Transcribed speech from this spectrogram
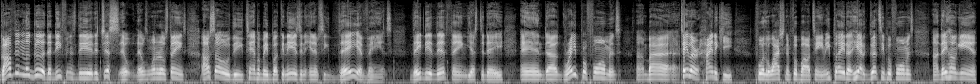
Goff didn't look good. The defense did. It just that was one of those things. Also, the Tampa Bay Buccaneers in the NFC they advanced. They did their thing yesterday, and uh, great performance uh, by Taylor Heinicke for the Washington football team. He played. A, he had a gutsy performance. Uh, they hung in,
